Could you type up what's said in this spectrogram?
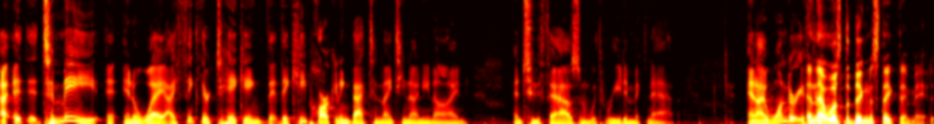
I- it, it, to me, in a way, I think they're taking. They, they keep harkening back to 1999 and 2000 with Reed and McNabb, and I wonder if and that was the big mistake they made.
